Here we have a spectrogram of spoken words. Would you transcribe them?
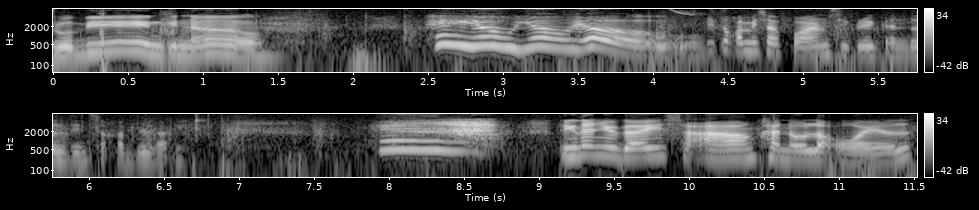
Grabe yung ginaw. Hey yo yo yo! Dito kami sa farm, si Greg andun din sa kabila eh. Tingnan nyo guys, ang canola oil.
